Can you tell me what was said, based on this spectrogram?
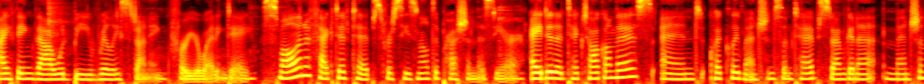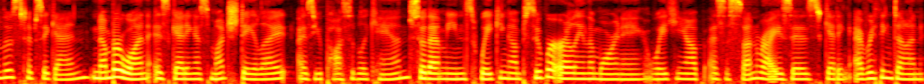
I think that would be really stunning for your wedding day. Small and effective tips for seasonal depression this year. I did a TikTok on this and quickly mentioned some tips. So I'm going to mention those tips again. Number one is getting as much daylight as you possibly can. So that means waking up super early in the morning, waking up as the sun rises, getting everything done,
